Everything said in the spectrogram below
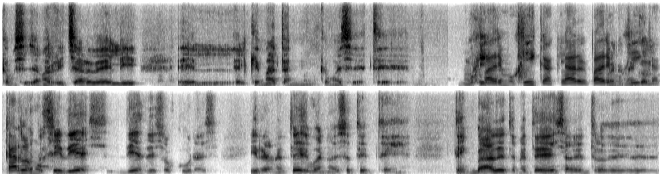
¿cómo se llama? Richard Belli, el, el que matan, ¿cómo es? Este, el padre Mujica, claro, el padre Mujica, Carlos Mujica. Sí, 10, 10 de esos curas. Y realmente, bueno, eso te, te, invade, te metes adentro de,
